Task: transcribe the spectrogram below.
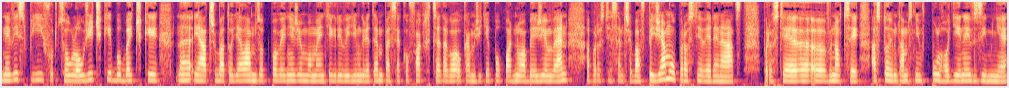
nevyspí, furt jsou loužičky, bobečky, já třeba to dělám zodpovědně, že v momentě, kdy vidím, kde ten pes jako fakt chce, tak ho okamžitě popadnu a běžím ven a prostě jsem třeba v pyžamu prostě v jedenáct, prostě e, e, v noci a stojím tam s ním v půl hodiny v zimě,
